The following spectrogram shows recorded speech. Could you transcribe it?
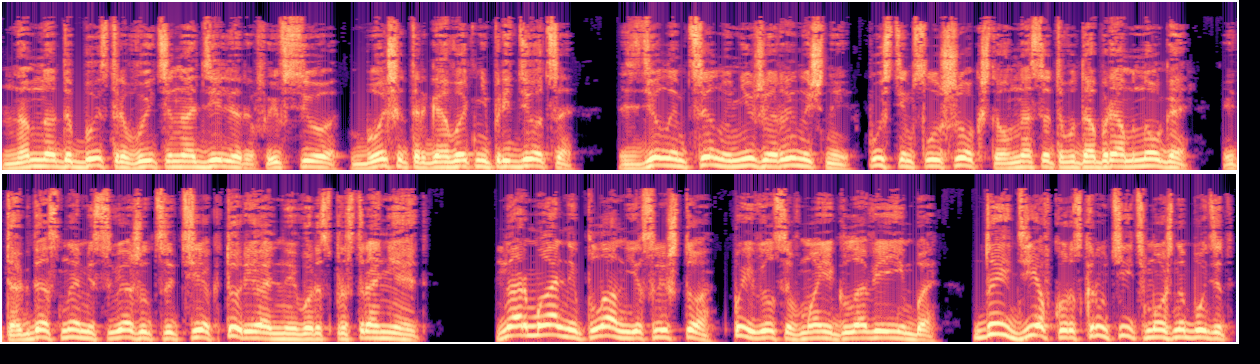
Нам надо быстро выйти на дилеров, и все, больше торговать не придется. Сделаем цену ниже рыночной, пустим слушок, что у нас этого добра много, и тогда с нами свяжутся те, кто реально его распространяет. Нормальный план, если что, появился в моей голове имба. Да и девку раскрутить можно будет.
